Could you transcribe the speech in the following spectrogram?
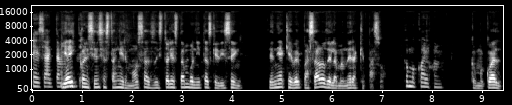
Y hay Exactamente. coincidencias tan hermosas, historias tan bonitas que dicen, tenía que haber pasado de la manera que pasó. ¿Como cuál, Juan? Como cual,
